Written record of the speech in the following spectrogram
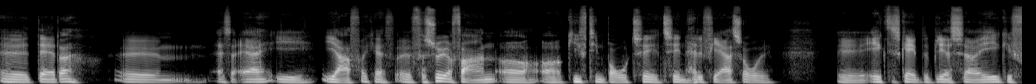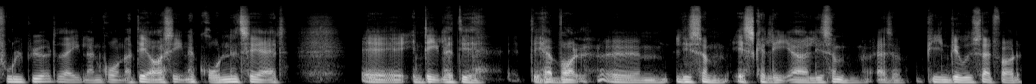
øh, datter øh, altså er i, i Afrika, øh, forsøger faren at, at gifte hende bort til, til en 70-årig. Øh, ægteskabet bliver så ikke fuldbyrdet af en eller anden grund, og det er også en af grundene til, at øh, en del af det, det her vold øh, ligesom eskalerer, ligesom altså, pigen bliver udsat for det.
